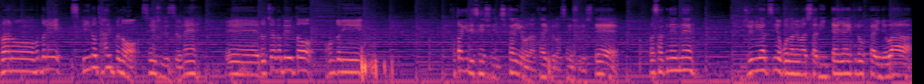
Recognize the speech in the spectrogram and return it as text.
まあ、あの本当にスピードタイプの選手ですよね。えー、どちらかというと本当に小田切選手に近いようなタイプの選手でして、まあ、昨年ね12月に行われました日体大記録会では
